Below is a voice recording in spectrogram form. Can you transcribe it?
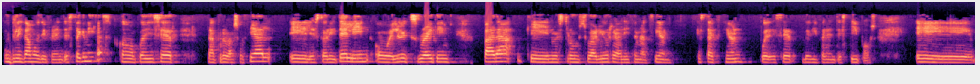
utilizamos diferentes técnicas como pueden ser la prueba social, el storytelling o el UX writing para que nuestro usuario realice una acción. Esta acción puede ser de diferentes tipos. Eh,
